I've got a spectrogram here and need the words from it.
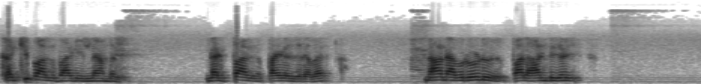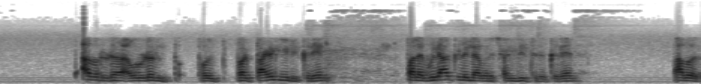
கட்சி பாகுபாடு இல்லாமல் நட்பாக பழகிறவர் நான் அவரோடு பல ஆண்டுகள் அவருடன் அவருடன் ப- ப- பழகி இருக்கிறேன் பல விழாக்களில் அவரை சந்தித்திருக்கிறேன். அவர்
